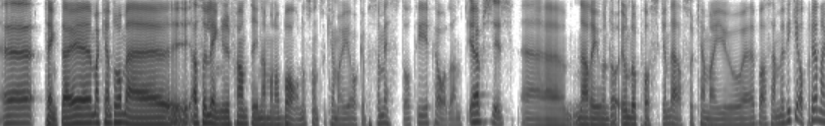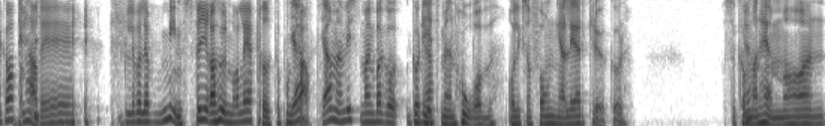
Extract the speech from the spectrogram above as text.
Eh, Tänk dig, eh, man kan dra med, eh, alltså längre i framtiden när man har barn och sånt, så kan man ju åka på semester till Polen. ja, precis. Eh, när det är under, under påsken där så kan man ju eh, bara säga, men vi går på denna gatan här, det är, blir väl minst 400 lerkrukor på en Ja, kvart. ja, men visst, man bara går, går dit med en hov och liksom fångar lerkrukor. Så kommer Ja. man hem och har en...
